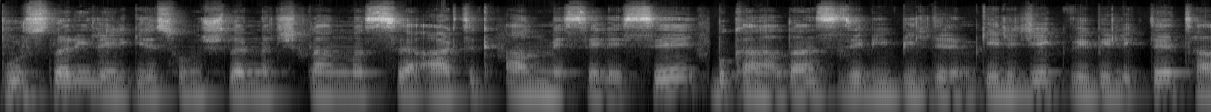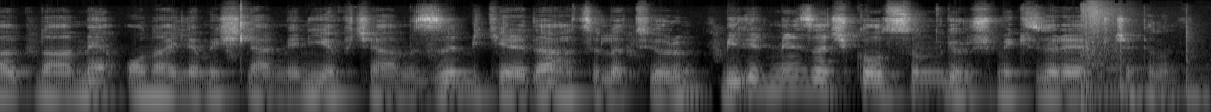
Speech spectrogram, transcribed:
bursları ile ilgili sonuçların açıklanması artık an meselesi. Bu kanaldan size bir bildirim gelecek ve birlikte taahhütname onaylama işlemlerini yapacağımızı bir kere daha hatırlatıyorum. Bildirimleriniz açık olsun. Görüşmek üzere. Hoşçakalın.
